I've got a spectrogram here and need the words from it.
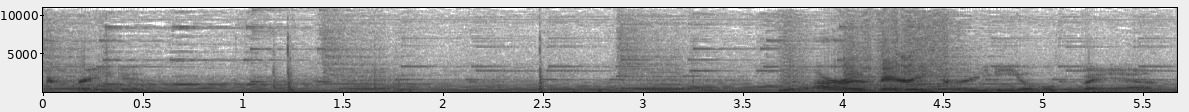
Kraden. You are a very greedy old man.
